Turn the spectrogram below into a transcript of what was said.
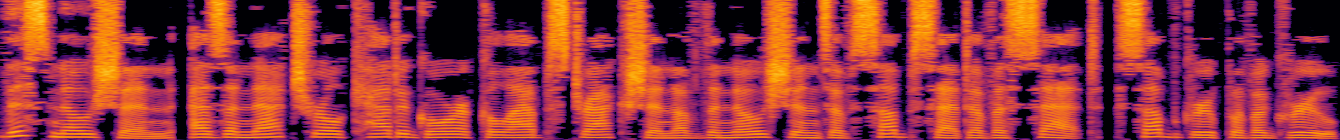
This notion, as a natural categorical abstraction of the notions of subset of a set, subgroup of a group,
